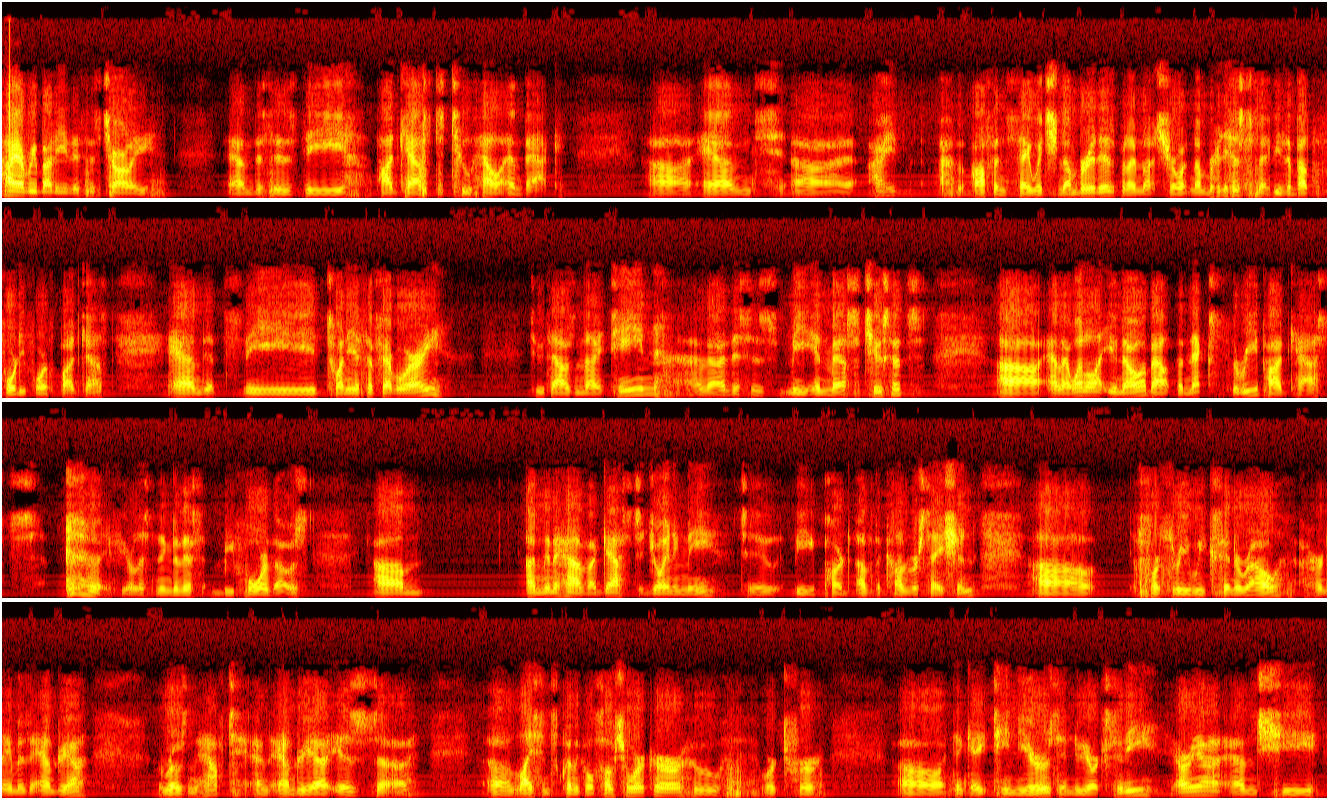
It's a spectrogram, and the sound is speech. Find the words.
Hi, everybody. This is Charlie, and this is the podcast To Hell and Back. Uh, and uh, I, I, often say which number it is, but I'm not sure what number it is. Maybe it's about the 44th podcast. And it's the 20th of February, 2019. And uh, this is me in Massachusetts. Uh, and I want to let you know about the next three podcasts, if you're listening to this before those. Um, I'm going to have a guest joining me to be part of the conversation uh, for three weeks in a row. Her name is Andrea Rosenhaft, and Andrea is uh, a licensed clinical social worker who worked for, uh, I think, 18 years in New York City area, and she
